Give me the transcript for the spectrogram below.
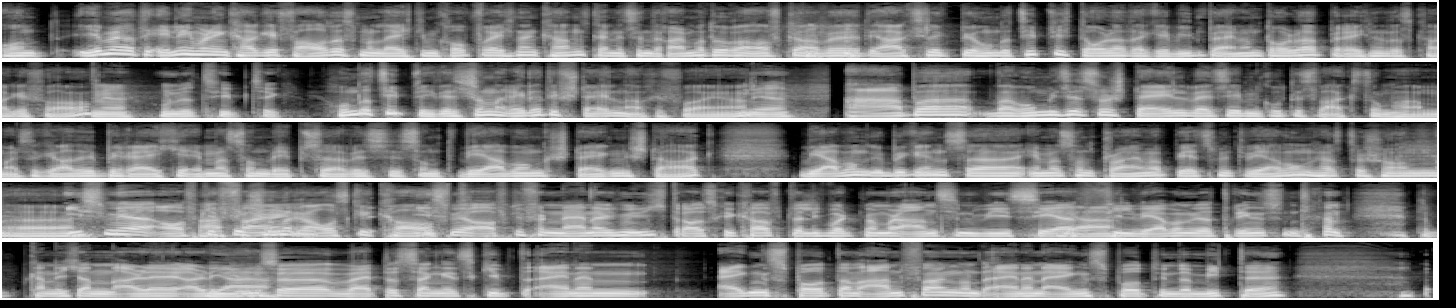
Und ich habe mir endlich mal ein KGV, das man leicht im Kopf rechnen kann, keine Zentralmatura-Aufgabe. Die Aktie liegt bei 170 Dollar, der Gewinn bei einem Dollar, berechnet das KGV. Ja, 170. 170, das ist schon relativ steil nach wie vor, ja. Ja. Aber warum ist es so steil? Weil sie eben gutes Wachstum haben. Also gerade die Bereiche Amazon Web Services und Werbung steigen stark. Werbung übrigens, äh, Amazon Prime ab jetzt mit Werbung, hast du schon, äh, Ist mir hast du aufgefallen. schon rausgekauft? Ist mir aufgefallen, nein, habe ich mir nicht rausgekauft, weil ich wollte mir mal ansehen, wie sehr Ja. viel Werbung da drin ist und dann, dann kann ich an alle, alle Ja. User weiter sagen, es gibt einen Eigenspot am Anfang und einen Eigenspot in der Mitte.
